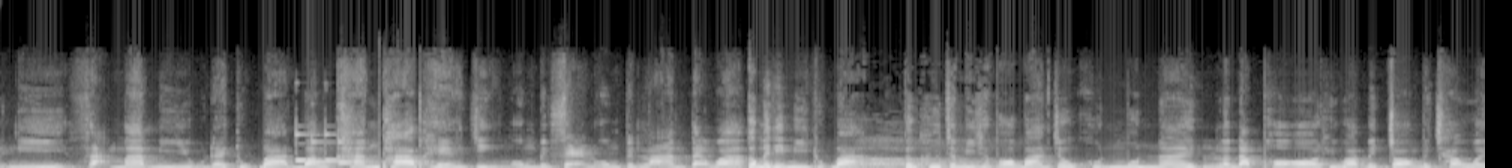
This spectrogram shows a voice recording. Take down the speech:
ทนี้สามารถมีอยู่ได้ทุกบ้าน บางครั้งพระแพงจริง องค์เป็นแสนองค์เป็นล้าน แต่ว่าก็ไม่ได้มีทุกบ้านก็คือจะจะมีเฉพาะบ้านเจ้าขุนมูลนายระดับพอที่ว่าไปจองไปเช่าไว้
